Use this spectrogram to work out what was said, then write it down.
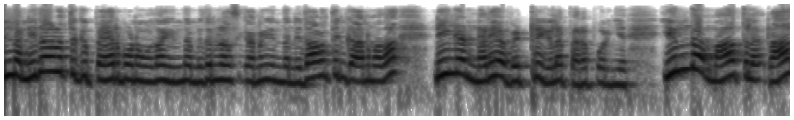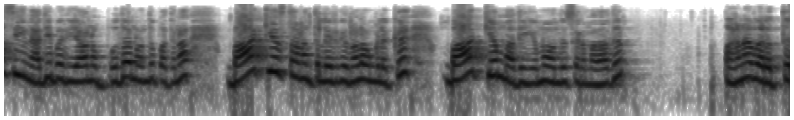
இந்த நிதானத்துக்கு பெயர் போனவங்க தான் இந்த மிதனராசிக்காரங்க இந்த நிதானத்தின் காரணமாக தான் நீங்கள் நிறைய வெற்றிகளை பெற போகிறீங்க இந்த மாதத்தில் ராசியின் அதிபதியான புதன் வந்து பார்த்தீங்கன்னா பாக்கியஸ்தானத்தில் இருக்கிறதுனால உங்களுக்கு பாக்கியம் அதிகமாக வந்து சிரமம் அதாவது பணவரத்து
